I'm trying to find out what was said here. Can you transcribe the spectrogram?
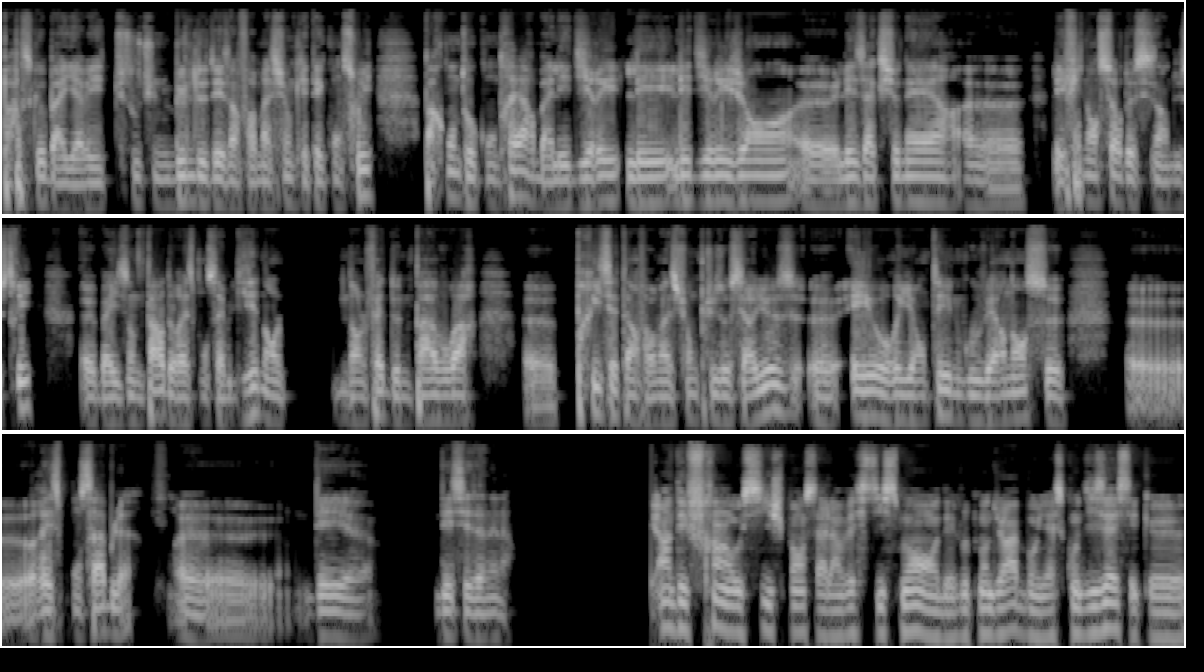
parce que bah il y avait toute une bulle de désinformation qui était construite. Par contre, au contraire, bah, les, les, dirigeants, les actionnaires, les financeurs de ces industries, bah, ils ont une part de responsabilité dans le dans le fait de ne pas avoir pris cette information plus au sérieux et orienter une gouvernance responsable dès, dès ces années-là. Un des freins aussi, je pense, à l'investissement en développement durable, bon, il y a ce qu'on disait, c'est que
